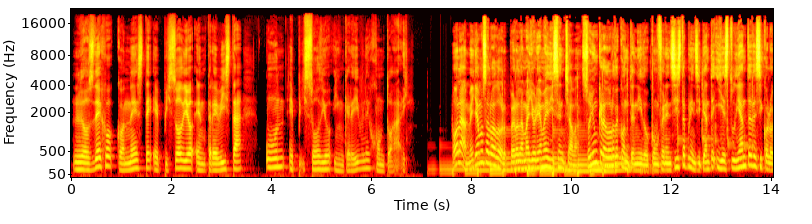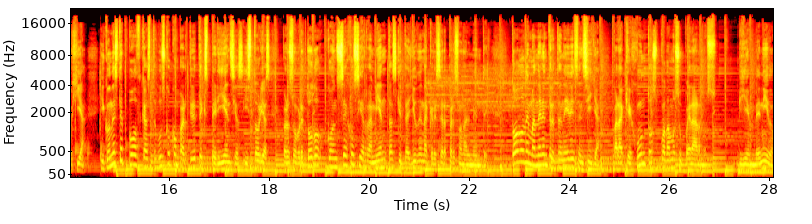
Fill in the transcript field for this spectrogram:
los dejo con este episodio entrevista, un episodio increíble junto a Ari. Hola, me llamo Salvador, pero la mayoría me dicen Chava. Soy un creador de contenido, conferencista principiante y estudiante de psicología. Y con este podcast busco compartirte experiencias, historias, pero sobre todo consejos y herramientas que te ayuden a crecer personalmente. Todo de manera entretenida y sencilla, para que juntos podamos superarnos. Bienvenido.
